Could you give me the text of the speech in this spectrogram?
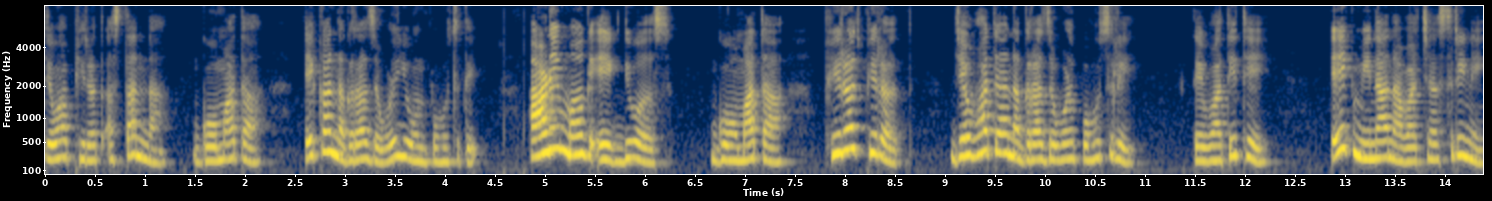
तेव्हा फिरत असताना गोमाता एका नगराजवळ येऊन पोहोचते. आणि मग एक दिवस गोमाता फिरत फिरत जेव्हा त्या नगराजवळ पोहोचले तेव्हा तिथे एक मीना नावाच्या स्त्रीने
